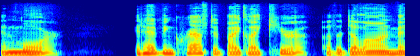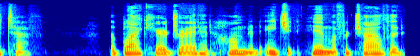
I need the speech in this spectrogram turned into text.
and more. It had been crafted by Glycera of the Dalon Metaf. The black haired dryad had hummed an ancient hymn of her childhood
